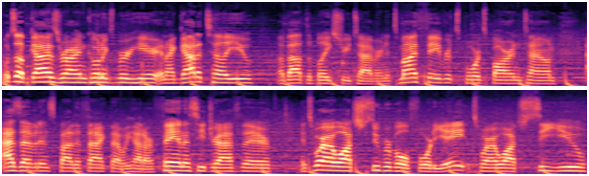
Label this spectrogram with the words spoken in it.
What's up, guys? Ryan Koenigsberg here, and I gotta tell you about the Blake Street Tavern. It's my favorite sports bar in town, as evidenced by the fact that we had our fantasy draft there. It's where I watched Super Bowl 48, it's where I watched CU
